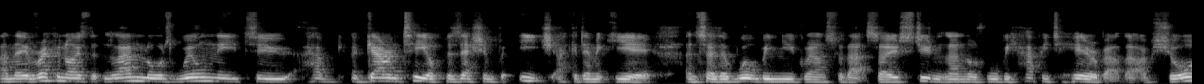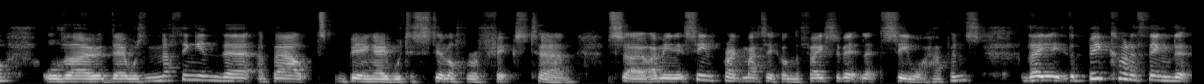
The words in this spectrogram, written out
and they've recognised that landlords will need to have a guarantee of possession for each academic year, and so there will be new grounds for that. So student landlords will be happy to hear about that, I'm sure. Although there was nothing in there about being able to still offer a fixed term. So I mean, it seems pragmatic on the face of it. Let's see what happens. They the big kind of thing that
